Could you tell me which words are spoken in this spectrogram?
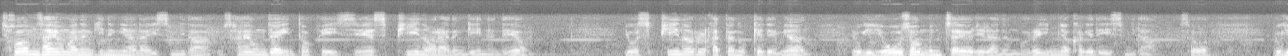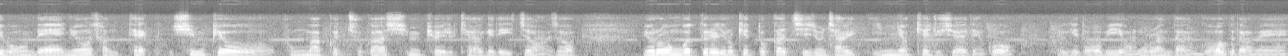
처음 사용하는 기능이 하나 있습니다. 사용자 인터페이스에 스피너라는 게 있는데요. 요 스피너를 갖다 놓게 되면 여기 요소 문자열이라는 것을 입력하게 되어 있습니다. 그래서 여기 보면 메뉴 선택 쉼표 북마크 추가 쉼표 이렇게 하게 돼 있죠. 그래서 이런 것들을 이렇게 똑같이 좀 잘 입력해 주셔야 되고 여기 너비 0으로 한다는 거, 그 다음에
